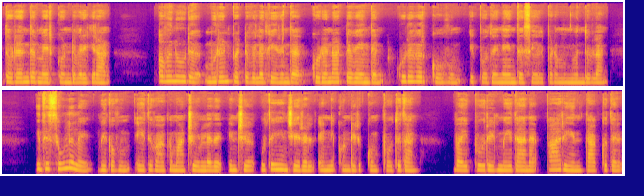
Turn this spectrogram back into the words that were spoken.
தொடர்ந்து மேற்கொண்டு வருகிறான். அவனோடு முரண்பட்டு விலகியிருந்த குடநாட்டு வேந்தன் குடவர் கோவும் இப்போது இணைந்து செயல்பட முன்வந்துள்ளான். இது சூழலை மிகவும் ஏதுவாக மாற்றியுள்ளது என்று உதயஞ்சேரல் எண்ணிக்கொண்டிருக்கும் போதுதான் வைப்பூரின் மீதான பாரியின் தாக்குதல்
